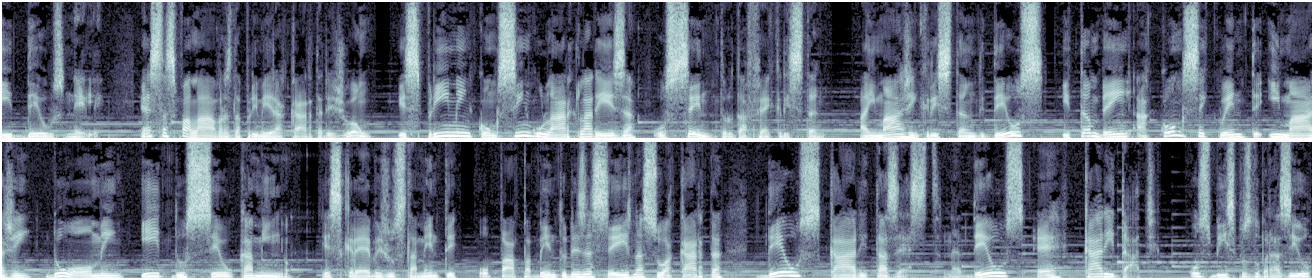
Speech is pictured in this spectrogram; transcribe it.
e Deus nele. Estas palavras da primeira carta de João exprimem com singular clareza o centro da fé cristã, a imagem cristã de Deus e também a consequente imagem do homem e do seu caminho escreve justamente o Papa Bento XVI na sua carta Deus Caritas Est. Né? Deus é caridade. Os bispos do Brasil,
